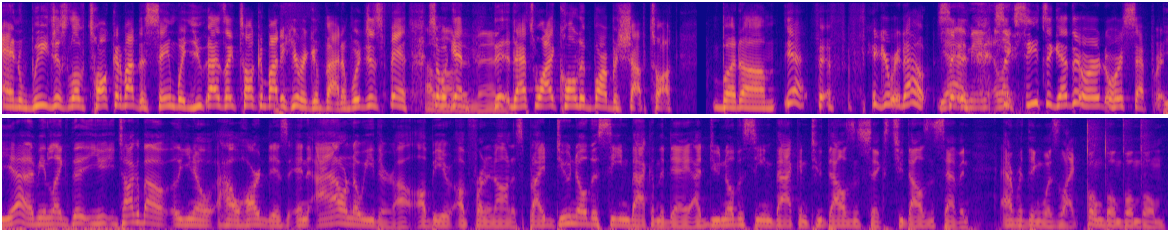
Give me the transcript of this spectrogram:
and we just love talking about it the same way you guys like talking about it, hearing about it. We're just fans. so again, it, th- that's why I call it barbershop talk. But um, yeah, f- f- figure it out. Yeah, Su- I mean, like- succeed together or or separate. Yeah, I mean, like the you, you talk about you know how hard it is, and I don't know either. I'll, I'll be upfront and honest, but I do know the scene back in the day. I do know the scene back in 2006, 2007. Everything was like boom, boom, boom, boom.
